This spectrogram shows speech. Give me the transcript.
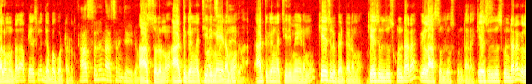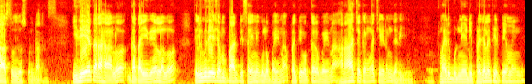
బలం ఉంటుందో ఆ ప్లేస్లో దెబ్బ కొట్టడం. ఆస్తులను నాశనం చేయడం. ఆస్తులను ఆర్థికంగా చిరిమేయడము ఆర్థికంగా చిరిమేయడము కేసులు పెట్టడము. కేసులు చూసుకుంటారా? వీళ్ళ ఆస్తులు చూసుకుంటారా? కేసులు చూసుకుంటారా? వీళ్ళ ఆస్తులు చూసుకుంటారా? ఇదే తరహాలో గత ఐదేళ్ళలో తెలుగుదేశం పార్టీ సైనికుల పైన ప్రతి ఒక్కరి పైన అరాచకంగా చేయడం జరిగింది. మరి ఇప్పుడు నేటి ప్రజల తీర్పు ఏమైంది?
